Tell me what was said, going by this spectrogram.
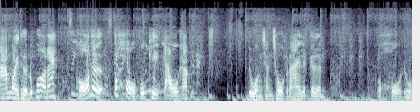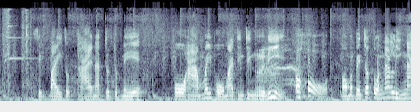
อาร์มหน่อยเถอะลูกพ่อนะ ขอเถอะโอ้โหฟุกเคเก่าครับ ดวงช่างโชคร้ายเหลือเกิน โอ้โหดูสิบใบสุดท้ายนะ จุดจุดนี้ โฟอาร์มไม่โผล่มาจริง ๆ หรือนี่ โอ้โห ออกมาเป็นเจ้าตัวหน้าลิงนะ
